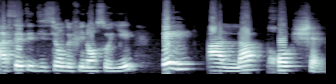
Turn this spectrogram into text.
à cette édition de Finançoyer et à la prochaine.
